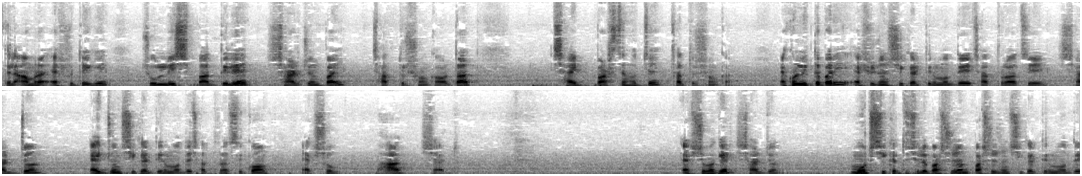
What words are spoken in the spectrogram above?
তাহলে আমরা একশো থেকে চল্লিশ বাদ দিলে ষাট জন পাই ছাত্র সংখ্যা, অর্থাৎ ষাট পার্সেন্ট হচ্ছে ছাত্র সংখ্যা। এখন লিখতে পারি একশো জন শিক্ষার্থীর মধ্যে ছাত্র আছে ষাট জন একজন শিক্ষার্থীর মধ্যে ছাত্র আছে কম, একশো ভাগ ষাট। একশো ভাগের ষাট জন মোট শিক্ষার্থী ছিল পাঁচশো জন পাঁচশো জন শিক্ষার্থীর মধ্যে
